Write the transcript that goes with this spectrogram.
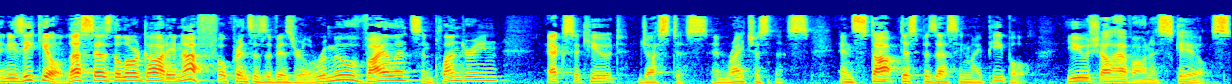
In Ezekiel, thus says the Lord God, Enough, O princes of Israel, remove violence and plundering, execute justice and righteousness, and stop dispossessing my people. You shall have honest scales.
